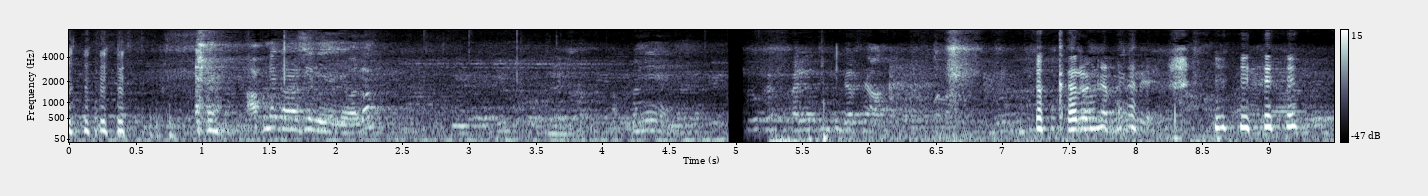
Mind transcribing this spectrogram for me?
आपने कहाँ से लिया ये वाला? पहले तुम इधर से आ सकते हो? करो करने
